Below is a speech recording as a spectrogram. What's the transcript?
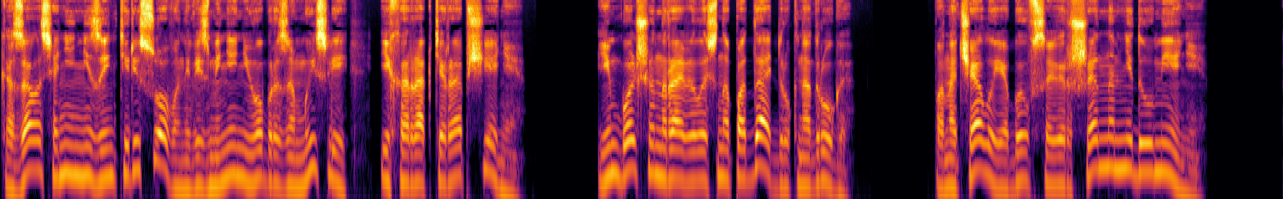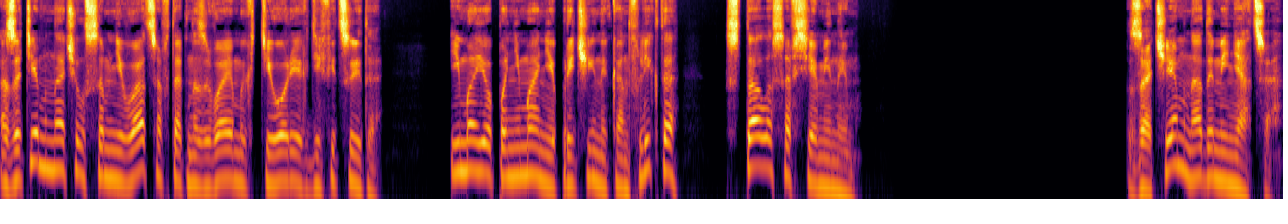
Казалось, они не заинтересованы в изменении образа мыслей и характера общения. Им больше нравилось нападать друг на друга. Поначалу я был в совершенном недоумении, а затем начал сомневаться в так называемых теориях дефицита, и мое понимание причины конфликта – стало совсем иным. Зачем надо меняться?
